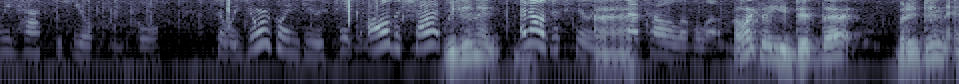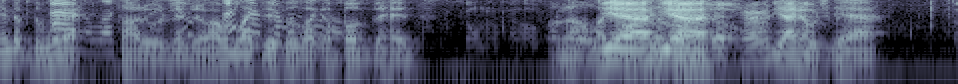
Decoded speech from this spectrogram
we have to heal people. So what you're going to do is take all the shots, We didn't. and I'll just heal you. Uh, that's how I'll level up. I like that you did that, but it didn't end up the way I As thought it would have ended up. I would I like found it if it was like above the heads, So no. Oh, not like Yeah, off in the yeah. That turn? Yeah, I know what you mean. Yeah. Oh.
